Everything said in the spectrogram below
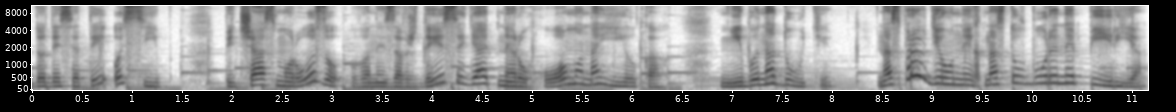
до 10 осіб. Під час морозу вони завжди сидять нерухомо на гілках, ніби надуті. Насправді у них настовбурене пір'я,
